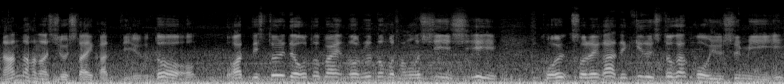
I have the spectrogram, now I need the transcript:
ー、何の話をしたいかっていうとこうやって1人でオートバイ乗るのも楽しいしこうそれができる人がこういう趣味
